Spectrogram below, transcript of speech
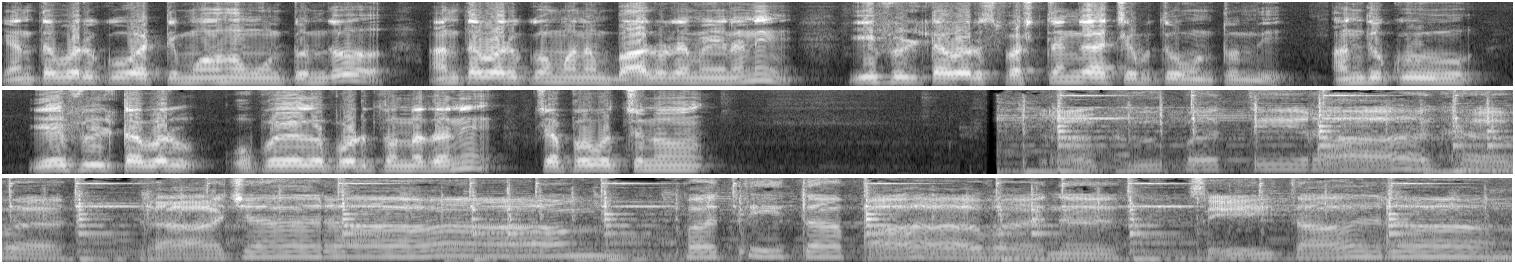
ఎంతవరకు అట్టి మోహం ఉంటుందో అంతవరకు మనం బాలురమేనని ఈఫిల్ టవర్ స్పష్టంగా చెబుతూ ఉంటుంది. అందుకు ఏఫిల్ టవర్ ఉపయోగపడుతున్నదని చెప్పవచ్చును. రఘుపతి రాఘవ రాజారా पतित पावन सीताराम।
